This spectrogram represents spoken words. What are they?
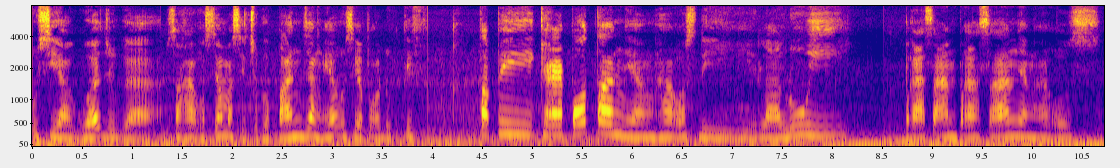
Usia gue juga seharusnya masih cukup panjang ya usia produktif. Tapi kerepotan yang harus dilalui perasaan-perasaan yang harus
